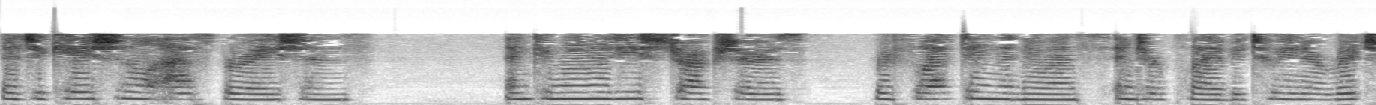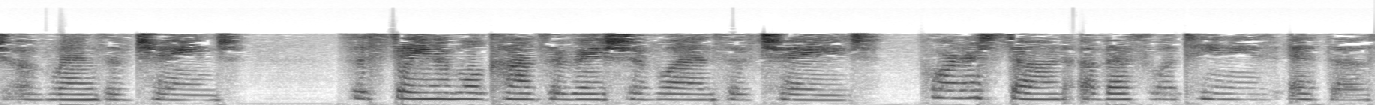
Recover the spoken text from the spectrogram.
educational aspirations, and community structures reflecting the nuanced interplay between a rich of winds of change Sustainable conservation lens of change, cornerstone of Eswatini's ethos,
